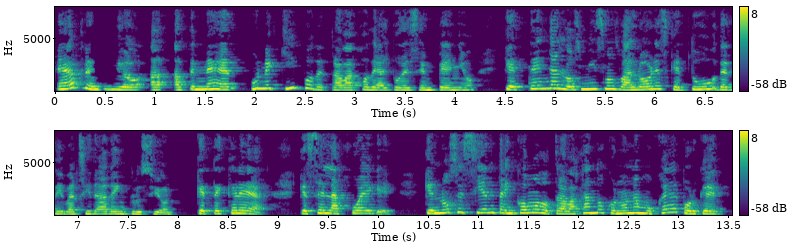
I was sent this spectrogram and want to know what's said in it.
he aprendido a, a, tener un equipo de trabajo de alto desempeño que tenga los mismos valores que tú de diversidad e inclusión, que te crea, que se la juegue, que no se sienta incómodo trabajando con una mujer, porque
